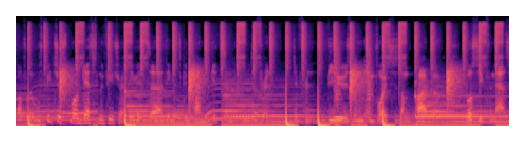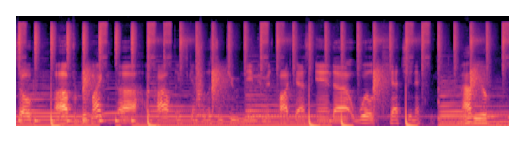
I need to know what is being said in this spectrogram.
hopefully we'll feature some more guests in the future. I think it's uh, I think it's a good time to get some, some different different views and, and, voices on the pod. But we'll see from that. So uh, for Big Mike, uh, I'm Kyle. Thanks again for listening to Name Image Podcast, and we'll catch you next week. Love you.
